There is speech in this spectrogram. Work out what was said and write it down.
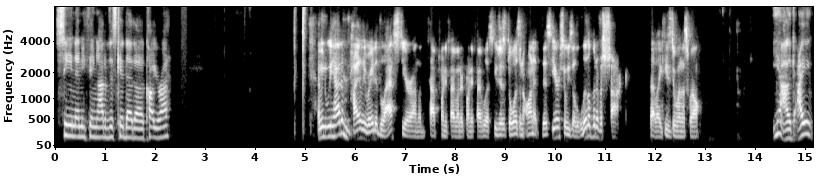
seen anything out of this kid that uh, caught your eye? I mean, we had him highly rated last year on the top 25 under 25 list. He just wasn't on it this year. So he's a little bit of a shock that like he's doing this well. Yeah. Like I,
